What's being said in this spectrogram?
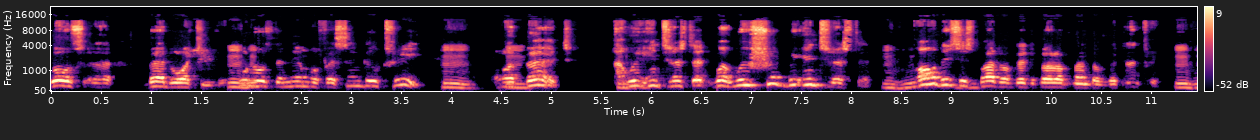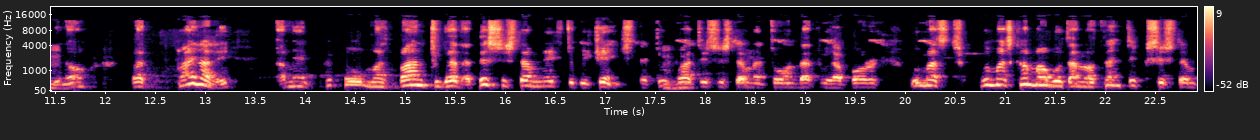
goes uh, bird watching. Mm-hmm. Who knows the name of a single tree mm-hmm. or mm-hmm. bird? Are we interested? Well, we should be interested. Mm-hmm. All this is part of the development of the country, mm-hmm. you know. But finally, I mean, people must band together. This system needs to be changed. The two-party mm-hmm. system and so on that we have borrowed. We must we must come up with an authentic system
